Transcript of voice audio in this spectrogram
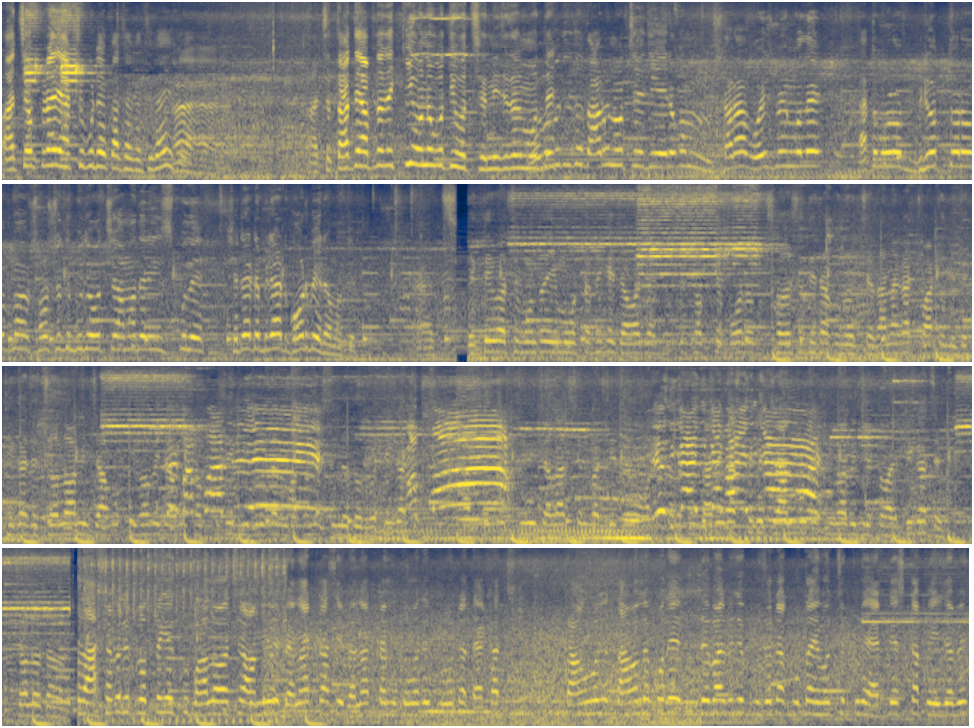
আচ্ছা প্রায় একশো ফুটের কাছাকাছি তাই হ্যাঁ হ্যাঁ হ্যাঁ। আচ্ছা তাতে আপনাদের কি অনুভূতি হচ্ছে নিজেদের মধ্যে? অনুভূতি তো দারুণ হচ্ছে যে এরকম সারা ওয়েস্ট বেঙ্গলে এত বড় বৃহত্তর সরস্বতী পুজো হচ্ছে আমাদের এই স্কুলে। সেটা একটা বিরাট গর্বের আমাদের। আচ্ছা দেখতেই পাচ্ছি বন্ধুরা এই মোড়টা থেকে যাওয়া যাচ্ছে সবচেয়ে বড় সরস্বতী ঠাকুর হচ্ছে রানাঘাট পাটুলিতে ঠিক আছে? চলো আমি যাব কীভাবে যাব সব কিছু ভিডিওটার মাধ্যমে তুলে ধরবো ঠিক আছে? যিনি চালাচ্ছেন বা যেতে কীভাবে যেতে হয় ঠিক আছে? চলো তাহলে। আশা করি প্রত্যেকে খুব ভালো আছে। আমি আমিও ব্যানারটা আছে ব্যানারটা আমি তোমাদের পুরোটা দেখাচ্ছি। তাহলে তাহলে পরে বুঝতে পারবে যে পুজোটা কোথায় হচ্ছে পুরো অ্যাড্রেসটা পেয়ে যাবে।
